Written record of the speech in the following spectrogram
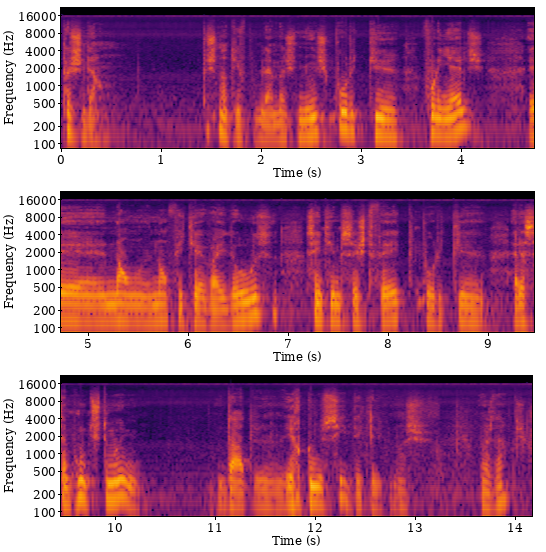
Pois não. Pois não tive problemas nenhums porque foram eles. Eh, não, não fiquei vaidoso, senti-me satisfeito porque era sempre um testemunho dado e reconhecido daquilo que nós, nós damos.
